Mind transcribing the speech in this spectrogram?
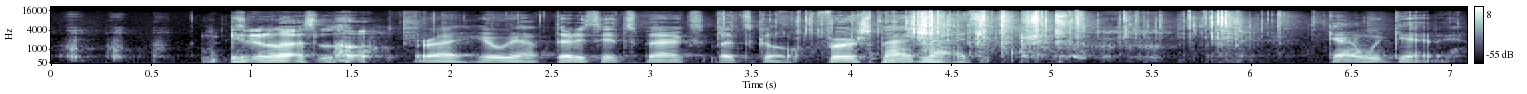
Didn't last long. Alright, here we have 36 packs. Let's go. First pack magic. Can we get it?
